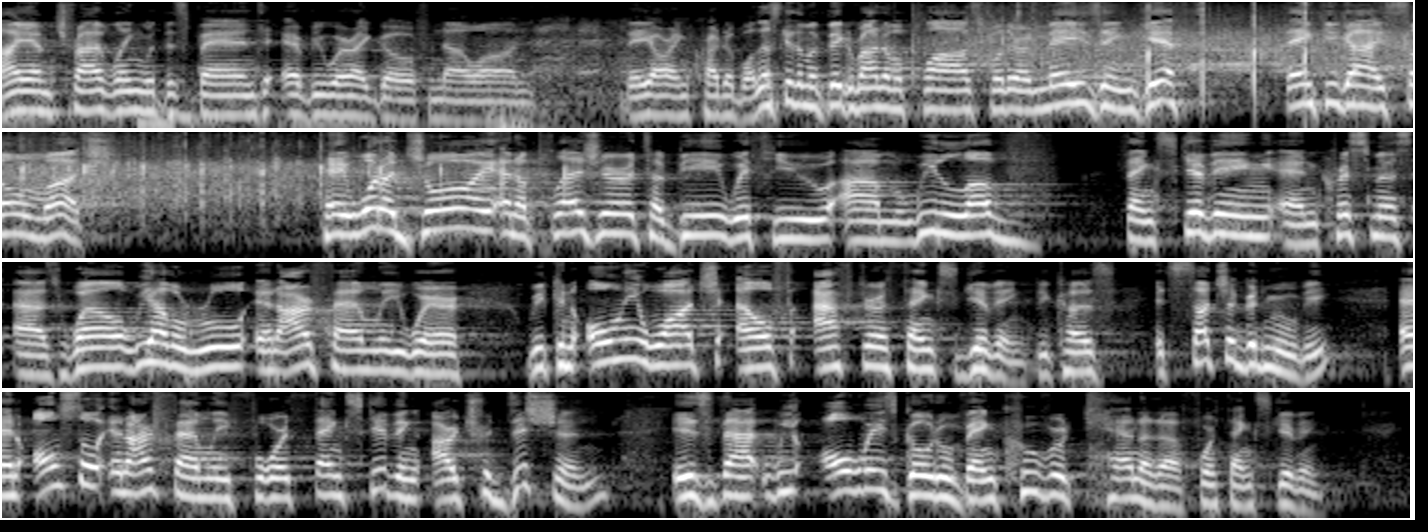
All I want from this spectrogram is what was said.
I am traveling with this band everywhere I go from now on. They are incredible. Let's give them a big round of applause for their amazing gift. Thank you guys so much. Hey, what a joy and a pleasure to be with you. Um, we love Thanksgiving and Christmas as well. We have a rule in our family where we can only watch Elf after Thanksgiving because it's such a good movie. And also in our family for Thanksgiving, our tradition is that we always go to Vancouver, Canada for Thanksgiving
